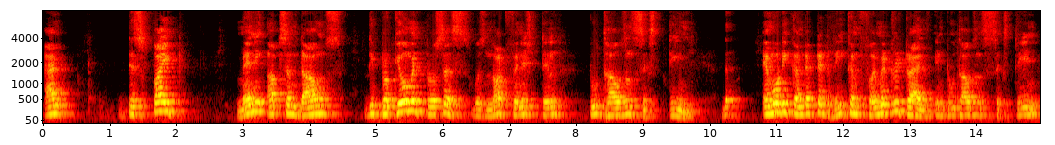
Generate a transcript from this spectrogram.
and despite many ups and downs, the procurement process was not finished till 2016. The MOD conducted reconfirmatory trials in 2016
